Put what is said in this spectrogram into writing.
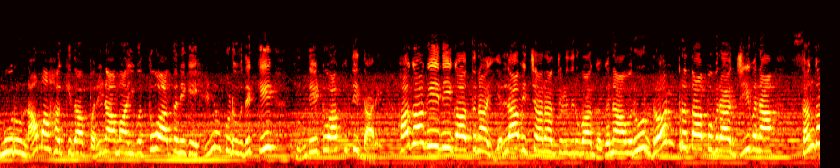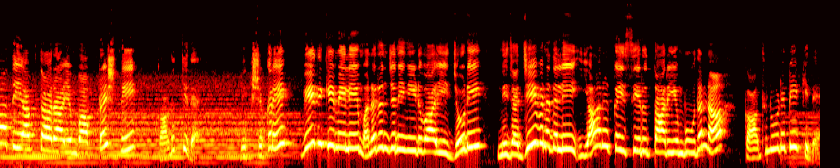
ಮೂರು ನಾಮ ಹಾಕಿದ ಪರಿಣಾಮ ಇವತ್ತು ಆತನಿಗೆ ಹೆಣ್ಣು ಕೊಡುವುದಕ್ಕೆ ಹಿಂದೇಟು ಹಾಕುತ್ತಿದ್ದಾರೆ. ಹಾಗಾಗಿ ಇದೀಗ ಆತನ ಎಲ್ಲಾ ವಿಚಾರ ತಿಳಿದಿರುವ ಗಗನ ಅವರು ಡ್ರೋನ್ ಪ್ರತಾಪ್ ಅವರ ಜೀವನ ಸಂಗಾತಿ ಆಗ್ತಾರಾ ಎಂಬ ಪ್ರಶ್ನೆ ಕಾಡುತ್ತಿದೆ. ವೀಕ್ಷಕರೇ, ವೇದಿಕೆ ಮೇಲೆ ಮನರಂಜನೆ ನೀಡುವ ಈ ಜೋಡಿ ನಿಜ ಜೀವನದಲ್ಲಿ ಯಾರ ಕೈ ಸೇರುತ್ತಾರೆ ಎಂಬುದನ್ನ ಕಾದು ನೋಡಬೇಕಿದೆ.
